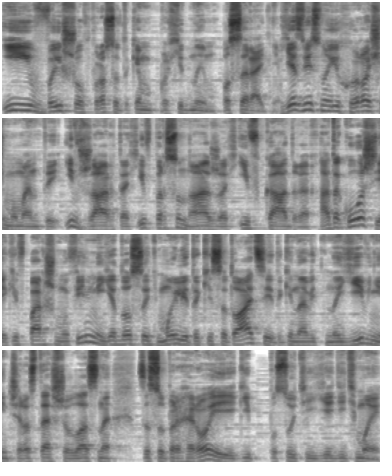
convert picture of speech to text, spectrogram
і вийшов просто таким прохідним, посереднім. Є, звісно, і хороші моменти і в жартах, і в персонажах, і в кадрах. А також, як і в першому фільмі, є досить милі такі ситуації, такі навіть наївні, через те, що власне це супергерої, які по суті є дітьми,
